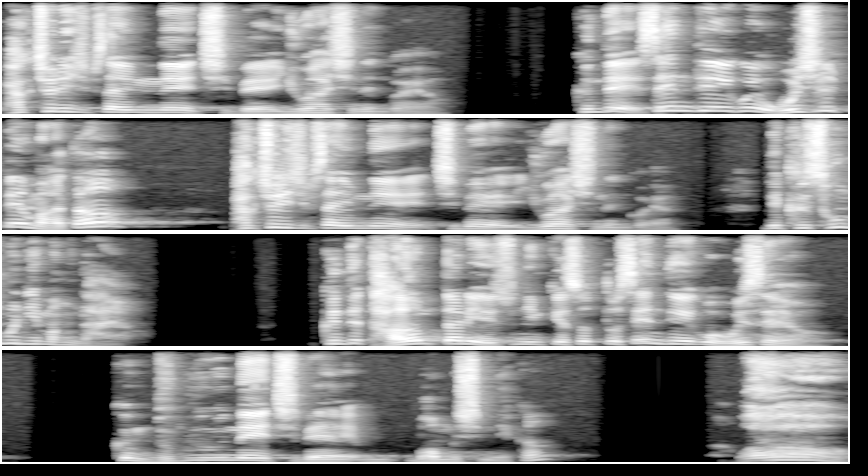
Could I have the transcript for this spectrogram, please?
박철희 집사님네 집에 유하시는 거예요. 근데 샌디에고에 오실 때마다 박철희 집사님네 집에 유하시는 거예요. 근데 그 소문이 막 나요. 근데 다음 달에 예수님께서 또 샌디에고 오세요. 그럼 누구네 집에 머무십니까? 오,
